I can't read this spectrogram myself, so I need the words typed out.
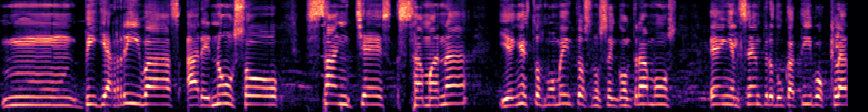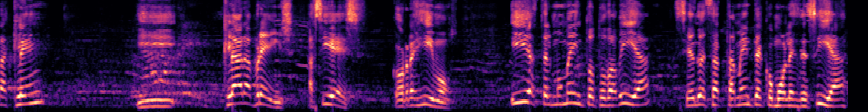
mmm, Villarribas, Arenoso, Sánchez, Samaná. Y en estos momentos nos encontramos en el Centro Educativo Clara Clen y Clara Brains. Así es corregimos. Y hasta el momento todavía, siendo exactamente como les decía,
